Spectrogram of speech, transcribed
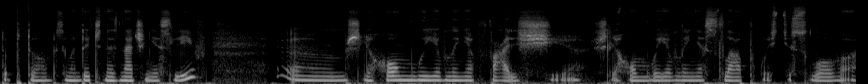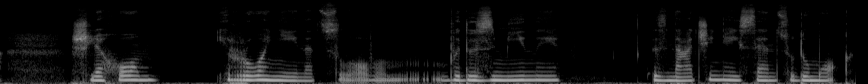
тобто семантичне значення слів. Ем, шляхом виявлення фальші, шляхом виявлення слабкості слова, шляхом іронії над словом, видозміни значення і сенсу думок.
